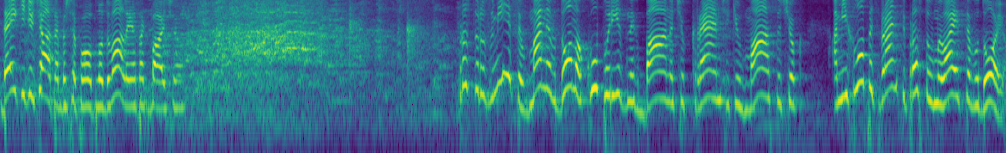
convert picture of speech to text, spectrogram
Деякі дівчата би ще поаплодували, я так бачу. Просто розумієте, в мене вдома купу різних баночок, кремчиків, масочок, а мій хлопець вранці просто вмивається водою.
